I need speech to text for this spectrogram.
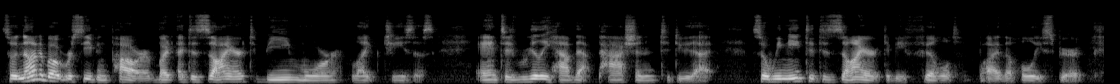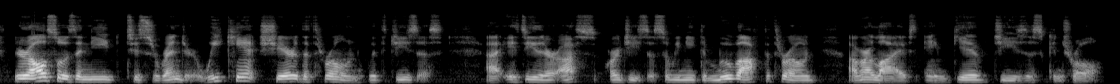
So, not about receiving power, but a desire to be more like Jesus and to really have that passion to do that. So, we need to desire to be filled by the Holy Spirit. There also is a need to surrender. We can't share the throne with Jesus. Uh, it's either us or Jesus. So, we need to move off the throne of our lives and give Jesus control.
